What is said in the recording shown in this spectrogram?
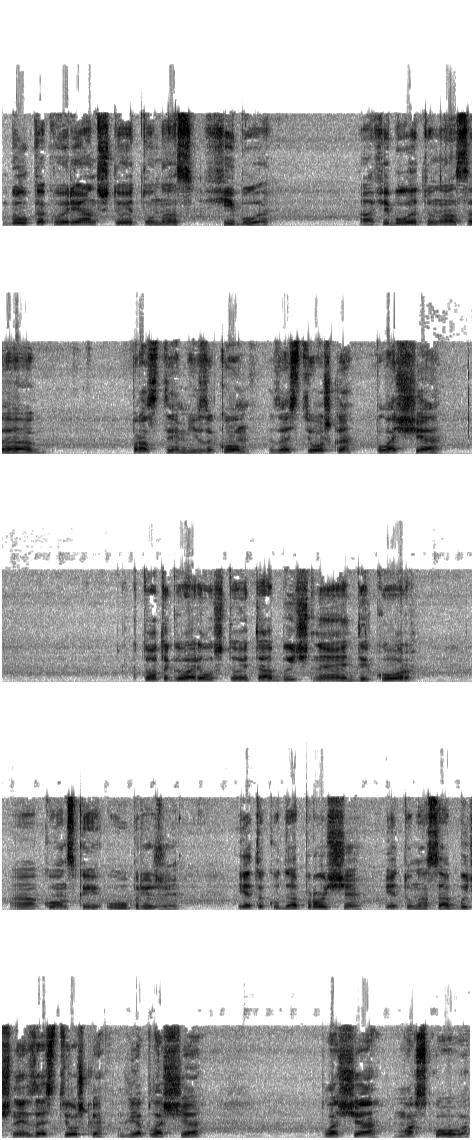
Был как вариант, что это у нас фибула. А фибула это у нас а, простым языком застежка плаща. Кто-то говорил, что это обычный декор а, конской упряжи. Это куда проще. Это у нас обычная застежка для плаща. Плаща морского.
